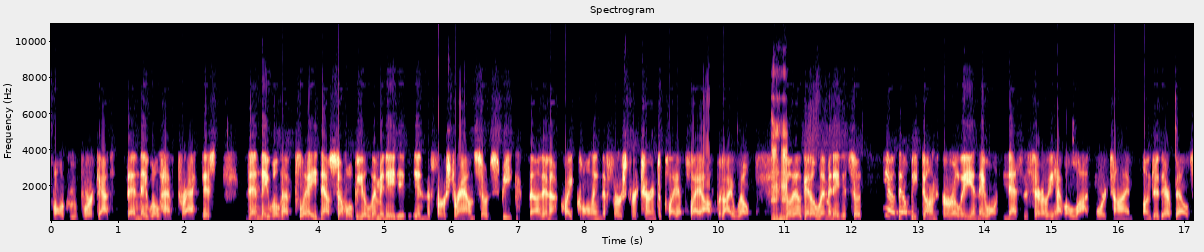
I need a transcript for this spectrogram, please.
small group workouts. Then they will have practiced. Then they will have played. Now, some will be eliminated in the first round, so to speak. Uh, they're not quite calling the first return to play a playoff, but I will. Mm-hmm. So they'll get eliminated. So, you know, they'll be done early and they won't necessarily have a lot more time under their belts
